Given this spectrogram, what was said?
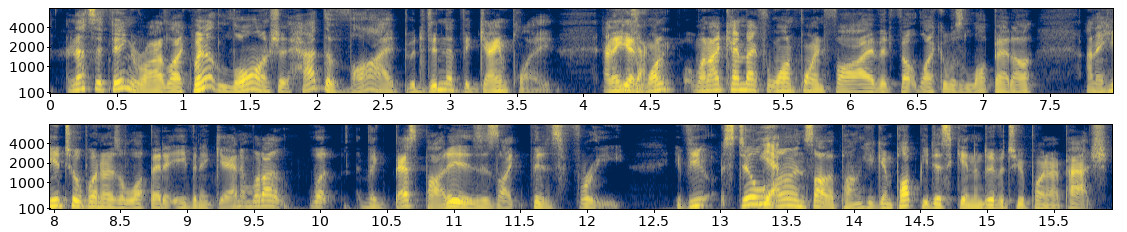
And that's the thing, right? Like when it launched, it had the vibe, but it didn't have the gameplay. And again, one, when I came back for 1.5, it felt like it was a lot better. And I hear 2.0 is a lot better even again. And what I what the best part is is like that it's free. If you still Yeah. own Cyberpunk, you can pop your disc in and do the 2.0 patch.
